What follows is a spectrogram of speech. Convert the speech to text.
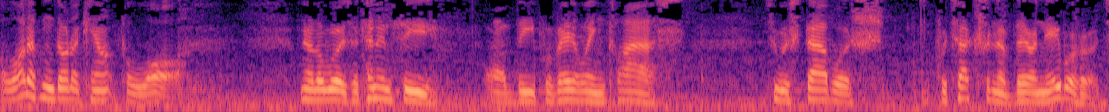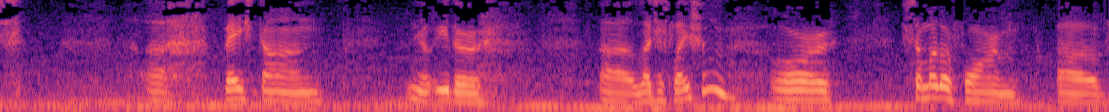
a lot of them don't account for law. In other words, the tendency of the prevailing class to establish protection of their neighborhoods uh, based on, you know, either uh, legislation or some other form of,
